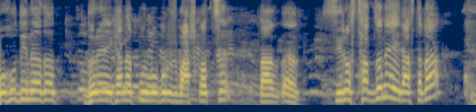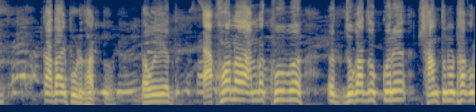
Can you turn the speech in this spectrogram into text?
বহুদিন ধরে এখানে পূর্বপুরুষ বাস করছে। তা চিরস্থার জন্য এই রাস্তাটা কাদায় পড়ে থাকতো। তা ওই এখন আমরা খুব যোগাযোগ করে শান্তনু ঠাকুর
